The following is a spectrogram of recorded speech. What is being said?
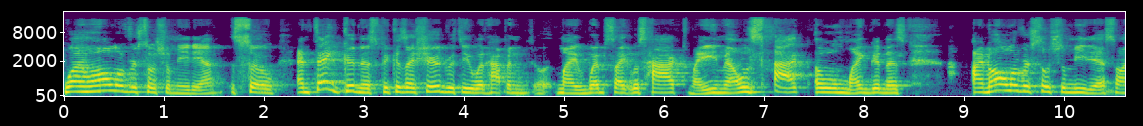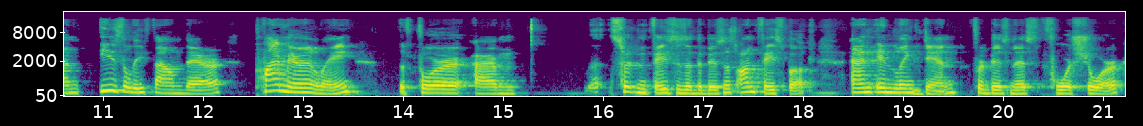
Well, I'm all over social media. So, and thank goodness because I shared with you what happened. My website was hacked, my email was hacked. Oh my goodness. I'm all over social media. So I'm easily found there primarily for um, certain phases of the business on Facebook and in LinkedIn for business for sure.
